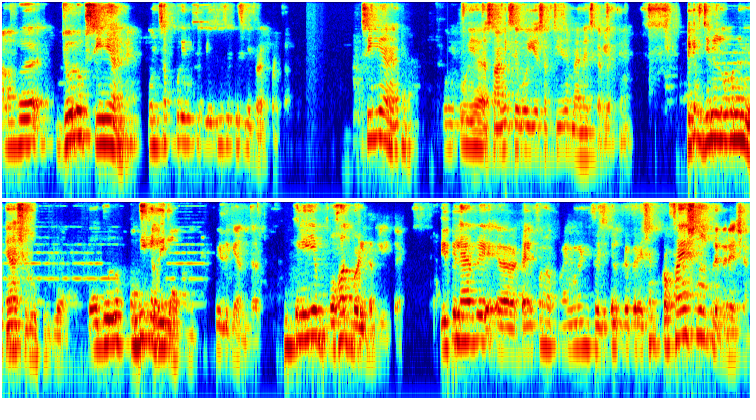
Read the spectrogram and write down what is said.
अब जो लोग सीनियर हैं उन सबको इन तकलीफों से कुछ नहीं फ़र्क पड़ता सीनियर है उनको ये आसानी से वो ये सब चीज़ें मैनेज कर लेते हैं। लेकिन जिन लोगों ने नया शुरू किया या जो लोग कभी कभी जाते हैं फ़ील्ड के अंदर, उनके लिए ये बहुत बड़ी तकलीफ़ है। People have telephone appointment physical preparation professional preparation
